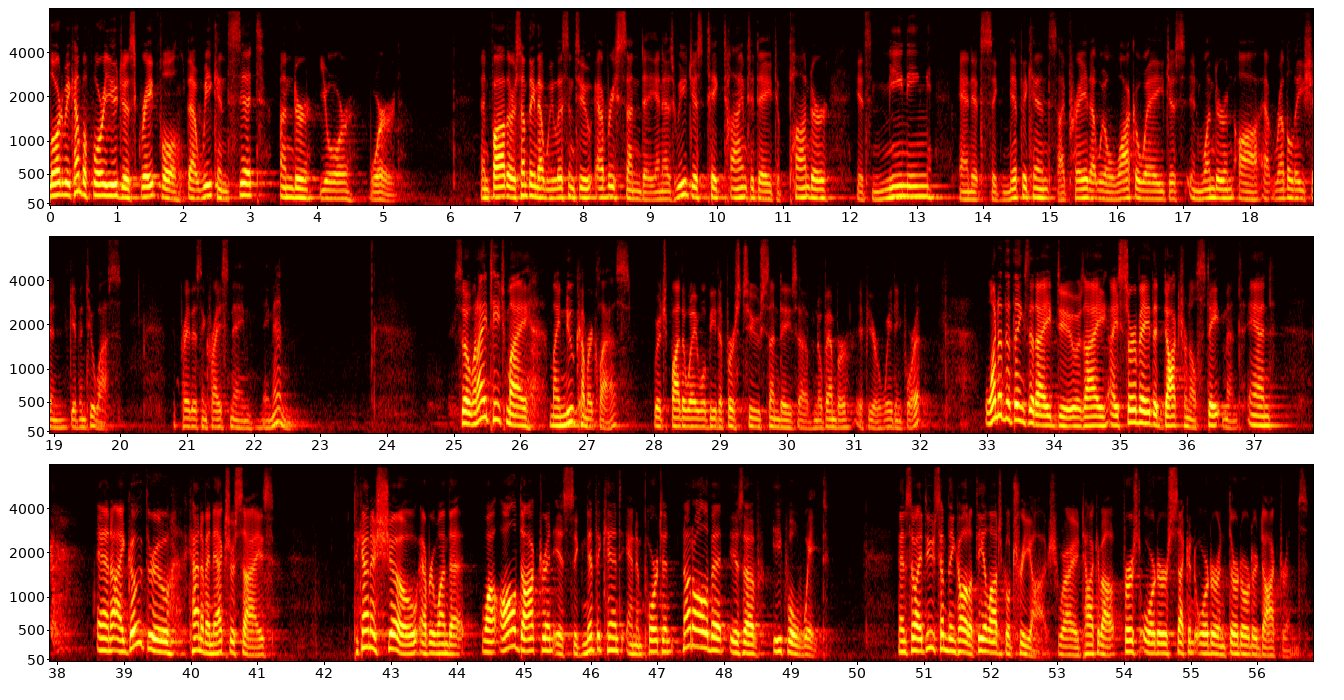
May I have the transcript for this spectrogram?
Lord, we come before you just grateful that we can sit under your word. And Father, something that we listen to every Sunday, and as we just take time today to ponder its meaning and its significance, I pray that we'll walk away just in wonder and awe at revelation given to us. We pray this in Christ's name. Amen. So, when I teach my, my newcomer class, which, by the way, will be the first two Sundays of November if you're waiting for it, one of the things that I do is I, I survey the doctrinal statement. And, and I go through kind of an exercise to kind of show everyone that while all doctrine is significant and important, not all of it is of equal weight. And so I do something called a theological triage, where I talk about first order, second order, and third order doctrines.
